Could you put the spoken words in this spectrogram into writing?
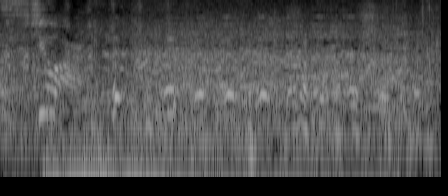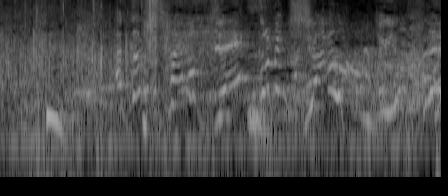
Stuart. At this time of day, it's gonna jump. Are you crazy?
